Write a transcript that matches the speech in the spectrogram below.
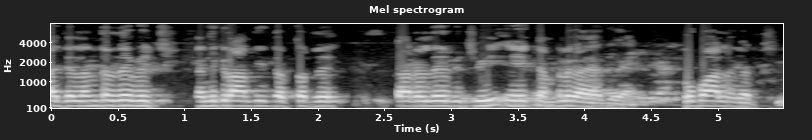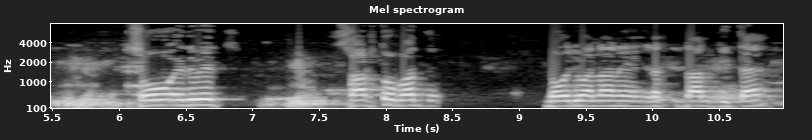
ਅੱਜ ਜਲੰਧਰ ਦੇ ਵਿੱਚ ਹਿੰਦ ਕ੍ਰਾਂਤੀ ਦਫ਼ਤਰ ਦੇ ਕਾਰਜਾਲੇ ਵਿੱਚ ਵੀ ਇਹ ਕੈਂਪ ਲਗਾਇਆ ਗਿਆ ਹੈ, ਗੋਪਾਲ ਨਗਰ 'ਚ। ਸੋ ਇਹਦੇ ਵਿੱਚ 60 ਤੋਂ ਵੱਧ ਨੌਜਵਾਨਾਂ ਨੇ ਰਕਤਦਾਨ ਕੀਤਾ ਹੈ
